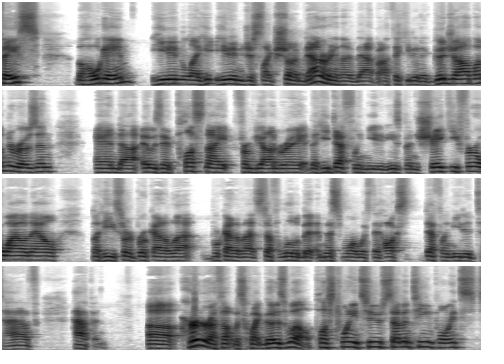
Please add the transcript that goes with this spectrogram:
face the whole game. He didn't like he, he didn't just like shut him down or anything like that. But I think he did a good job on DeRozan. And uh, it was a plus night from DeAndre that he definitely needed. He's been shaky for a while now, but he sort of broke out of that broke out of that stuff a little bit in this one, which the Hawks definitely needed to have happen. Uh, Huerter, I thought was quite good as well. Plus 22, 17 points,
